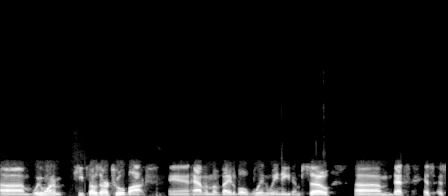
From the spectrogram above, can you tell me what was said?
um, we want to keep those in our toolbox and have them available when we need them. So um, that's it's, it's,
